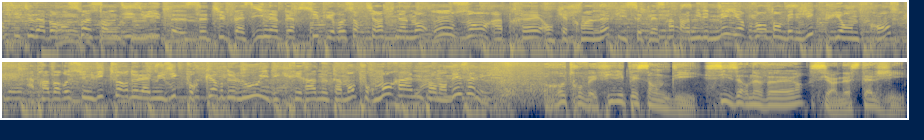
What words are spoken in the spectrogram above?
Sorti tout d'abord en 78, ce tube passe inaperçu puis ressortira finalement 11 ans après en 89. Il se classera parmi les meilleures ventes en Belgique puis en France. Après avoir reçu une victoire de la musique pour Cœur de loup, il écrira notamment pour Morane pendant des années. Retrouvez Philippe et Sandy, 6h-9h sur Nostalgie.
